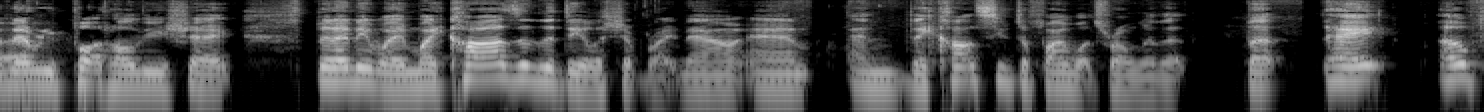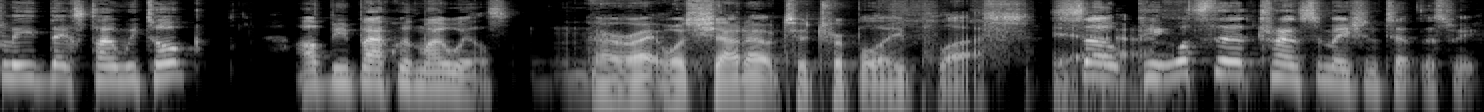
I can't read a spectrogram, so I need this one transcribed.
with every pothole you shake. But anyway, my car's in the dealership right now, and, and they can't seem to find what's wrong with it. But hey, hopefully next time we talk, I'll be back with my wheels. All right. Well, shout out to AAA Plus. Yeah. So, Pete, what's the transformation tip this week?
